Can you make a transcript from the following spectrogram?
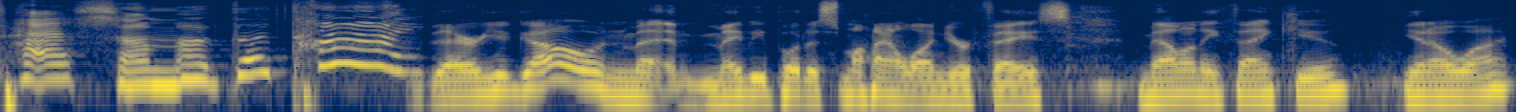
pass some of the time. There you go, and ma- maybe put a smile on your face. Melanie, thank you. You know what?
